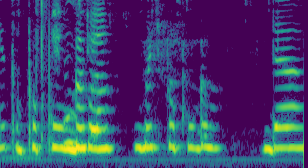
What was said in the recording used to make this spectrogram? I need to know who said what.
Speaker 1: Это попуга. Быть попугом. Да.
